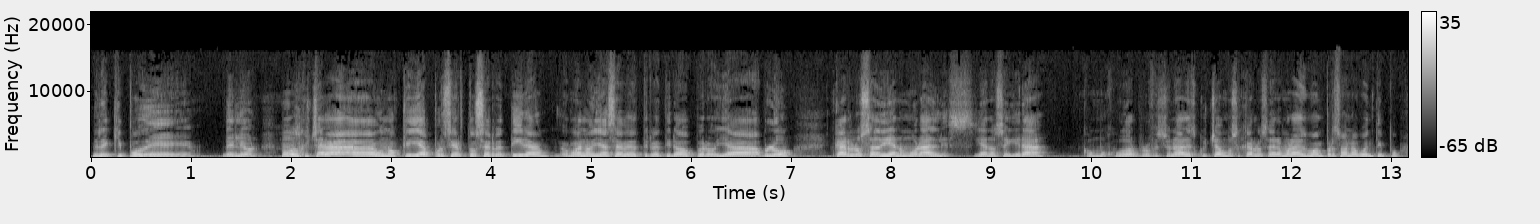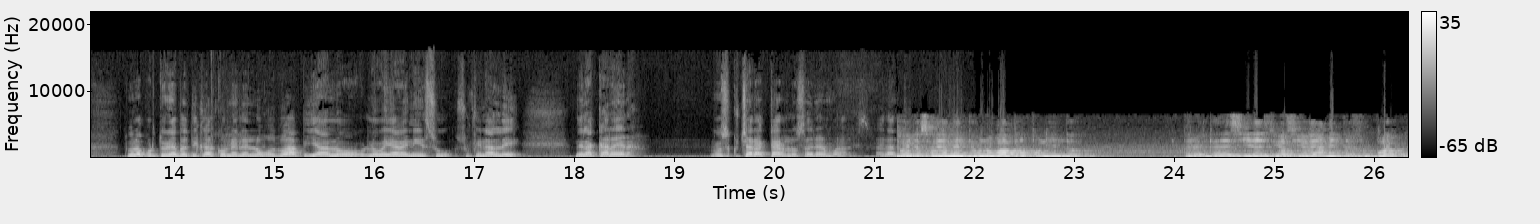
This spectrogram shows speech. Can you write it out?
del equipo de, de León. Vamos a escuchar a, a uno que ya, por cierto, se retira. Bueno, ya se había retirado, pero ya habló. Carlos Adriano Morales. Ya no seguirá como jugador profesional. Escuchamos a Carlos Adriano Morales, buena persona, buen tipo. Tuve la oportunidad de platicar con él en Lobos WAP y ya lo, veía venir su, final de, la carrera. Vamos a escuchar a Carlos Adriano Morales. Adelante. Sueños obviamente uno va proponiendo, pero el que decide es Dios y obviamente el fútbol.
